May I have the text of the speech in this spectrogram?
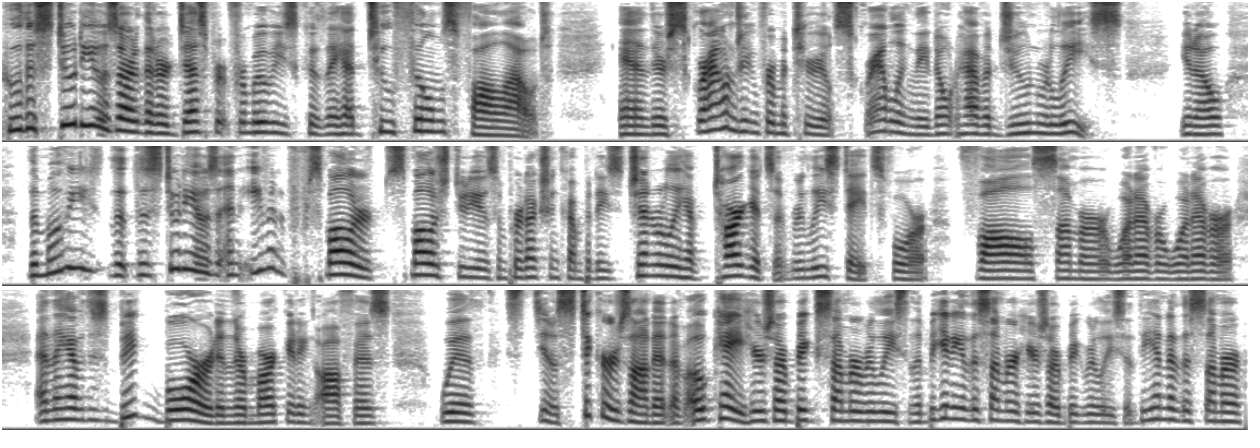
who the studios are that are desperate for movies because they had two films fall out and they're scrounging for material, scrambling. They don't have a June release. You know, the movie, the, the studios and even smaller, smaller studios and production companies generally have targets of release dates for fall, summer, whatever, whatever. And they have this big board in their marketing office with you know stickers on it of okay here's our big summer release. In the beginning of the summer here's our big release. At the end of the summer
